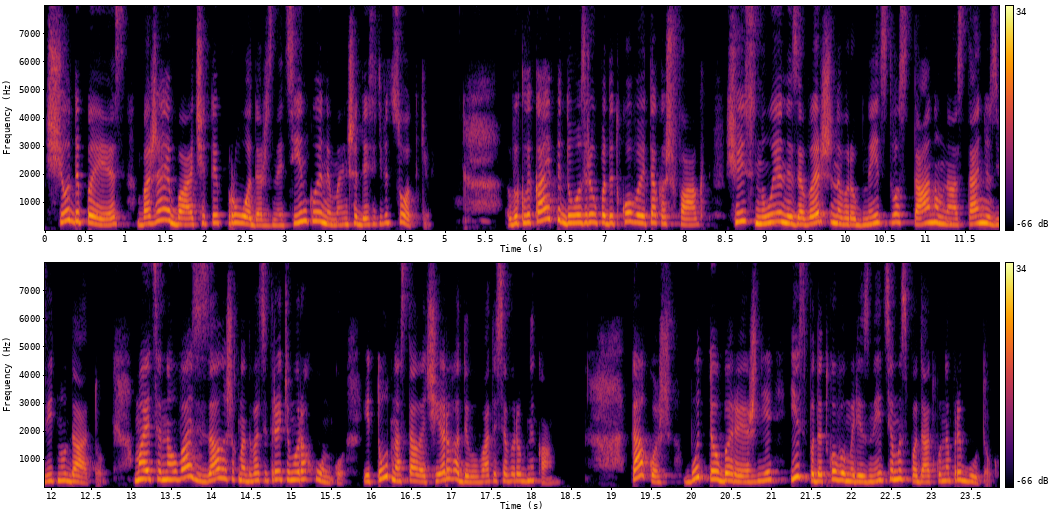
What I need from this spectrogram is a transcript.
що ДПС бажає бачити продаж з націнкою не менше 10%. Викликає підозри у податкової також факт, що існує незавершене виробництво станом на останню звітну дату. Мається на увазі залишок на 23-му рахунку, і тут настала черга дивуватися виробникам. Також будьте обережні із податковими різницями з податку на прибуток.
